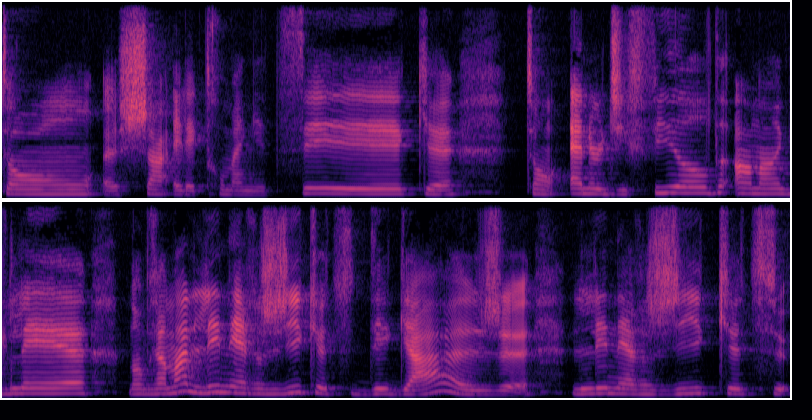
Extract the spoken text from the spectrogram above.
ton euh, champ électromagnétique, ton energy field en anglais. Donc vraiment l'énergie que tu dégages, l'énergie que tu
